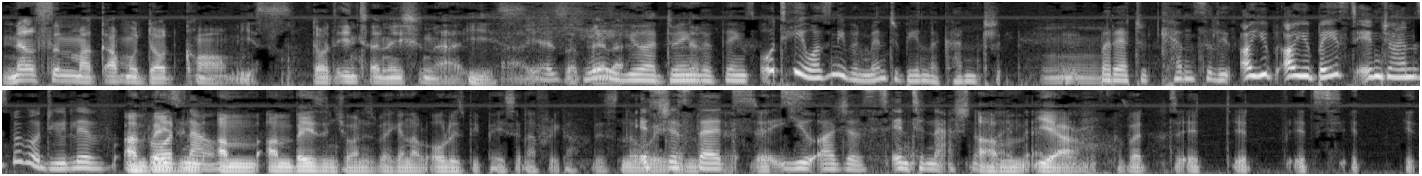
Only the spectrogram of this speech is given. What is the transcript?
NelsonMacamo.com. Yes. Dot international. Yes. Ah, yes, Hey, you are doing Yeah. the things. OT wasn't even meant to be in the country, Mm. but he had to cancel it. Are you are you based in Johannesburg or do you live I'm abroad based in, now? I'm I'm based in Johannesburg, and I'll always be based in Africa. There's no. it's way just I'm- that it's- you are just international. Um, yeah, but it it it's it, it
